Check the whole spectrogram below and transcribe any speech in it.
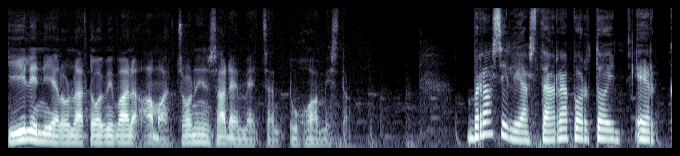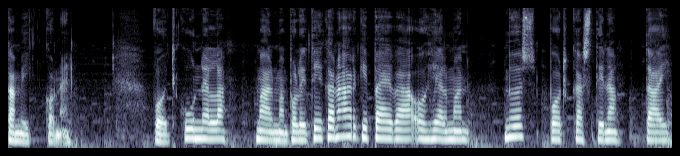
hiilinieluna toimivan Amazonin sademetsän tuhoamista. Brasiliasta raportoi Erkka Mikkonen. Voit kuunnella maailmanpolitiikan arkipäivää ohjelman myös podcastina tai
